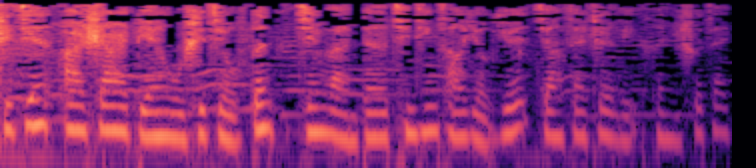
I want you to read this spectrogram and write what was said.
时间二十二点五十九分，今晚的青青草有约将在这里和你说再见。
